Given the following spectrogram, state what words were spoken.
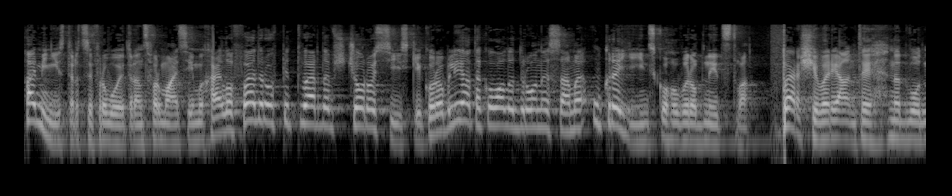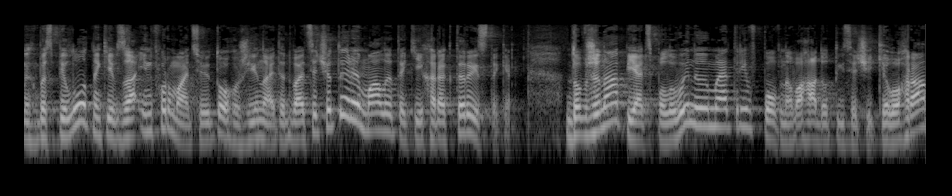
А міністр цифрової трансформації Михайло Федоров підтвердив, що російські кораблі атакували дрони саме українського виробництва. Перші варіанти надводних безпілотників за інформацією того ж United 24 мали такі характеристики: довжина 5,5 метрів, повна вага до 1000 кг,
